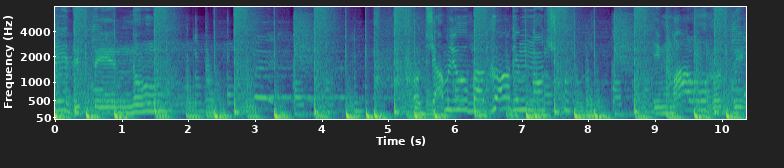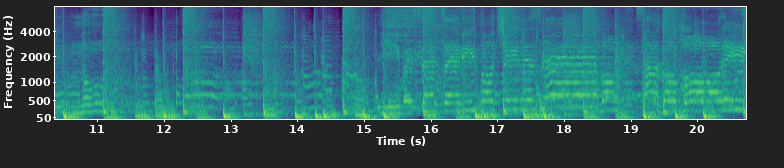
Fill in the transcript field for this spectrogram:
Мати дитину, очам люба годиночку і малу годину, ніби серце відпочине з небом заговорить.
